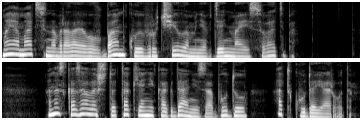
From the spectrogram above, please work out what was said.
Моя мать набрала его в банку и вручила мне в день моей свадьбы. Она сказала, что так я никогда не забуду, откуда я родом.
